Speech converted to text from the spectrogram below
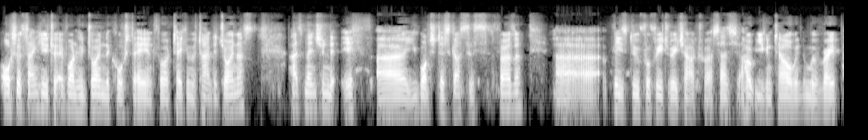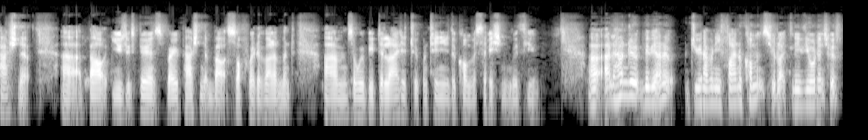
Also, thank you to everyone who joined the call today and for taking the time to join us. As mentioned, if uh, you want to discuss this further, uh, please do feel free to reach out to us. As I hope you can tell, we're very passionate uh, about user experience, very passionate about software development. Um, so we'd be delighted to continue the conversation with you. Uh, Alejandro, Bibiana, do you have any final comments you'd like to leave the audience with?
